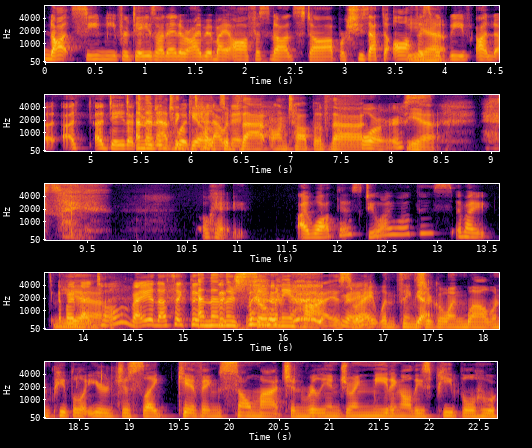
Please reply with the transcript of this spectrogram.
not seen me for days on end, or I'm in my office nonstop, or she's at the office Yeah. with me on a, a, a day that And turned then into the a guilt hour of day. that on top of, Of that. Of course. Yeah. It's like, okay, I want this. Do I want this? Am I am I mental? Right? And that's like the and then the- there's so many highs, right? Right? When things Yeah. are going well, when people you're just like giving so much and really enjoying meeting all these people who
